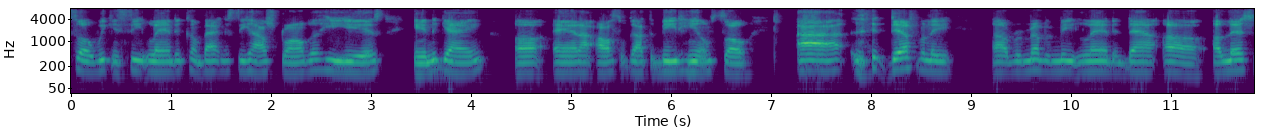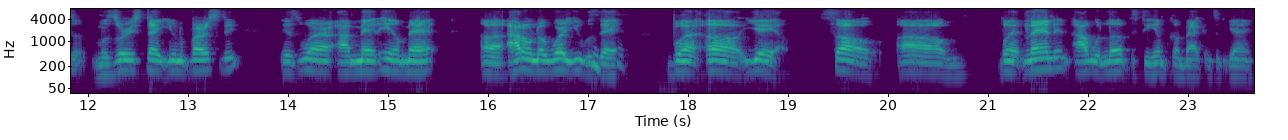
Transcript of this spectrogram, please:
so we can see Landon come back and see how stronger he is in the game. Uh, and I also got to beat him. So I definitely I remember meeting Landon down uh Alicia, Missouri State University is where I met him at. Uh, I don't know where you was at, but uh, yeah. So, um, but Landon, I would love to see him come back into the game.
